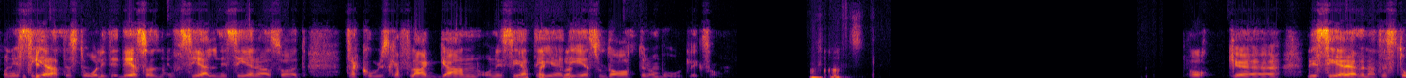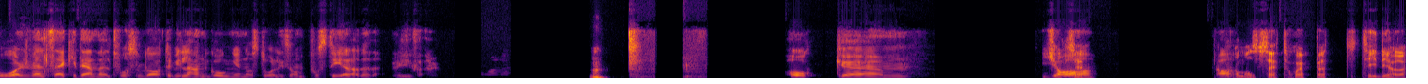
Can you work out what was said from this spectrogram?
och ni ser att det står lite, det är så officiell, ni ser alltså att trakoriska flaggan och ni ser att det är, det är soldater ombord liksom. Och eh, ni ser även att det står väl säkert en eller två soldater vid landgången och står liksom posterade där ungefär. Mm. Och ehm, ja. Ja, Har man sett skeppet tidigare?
